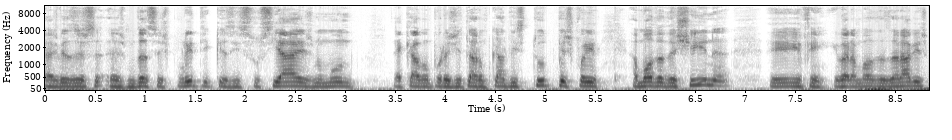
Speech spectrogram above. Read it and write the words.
às, vezes as, as, mudanças políticas e sociais no mundo acabam por agitar um bocado disso tudo. Depois foi a moda da China, enfim, agora a moda das Arábias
